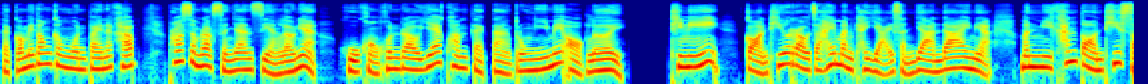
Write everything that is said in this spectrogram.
แต่ก็ไม่ต้องกังวลไปนะครับ เพราะสำหรับสัญญาณเสียงแล้วเนี่ย หูของคนเราแยกความแตกต่างตรงนี้ไม่ออกเลย ทีนี้ ก่อนที่เราจะให้มันขยายสัญญาณได้เนี่ย มันมีขั้นตอนที่ส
